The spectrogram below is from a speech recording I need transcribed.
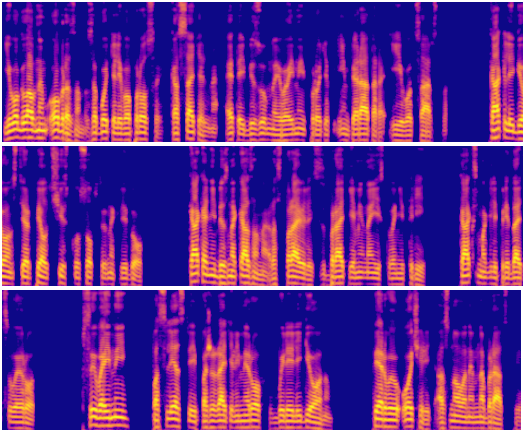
Его главным образом заботили вопросы касательно этой безумной войны против императора и его царства. Как легион стерпел чистку собственных рядов? Как они безнаказанно расправились с братьями на Истване-3? Как смогли предать свой род? Псы войны, впоследствии пожиратели миров, были легионом, в первую очередь основанным на братстве.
